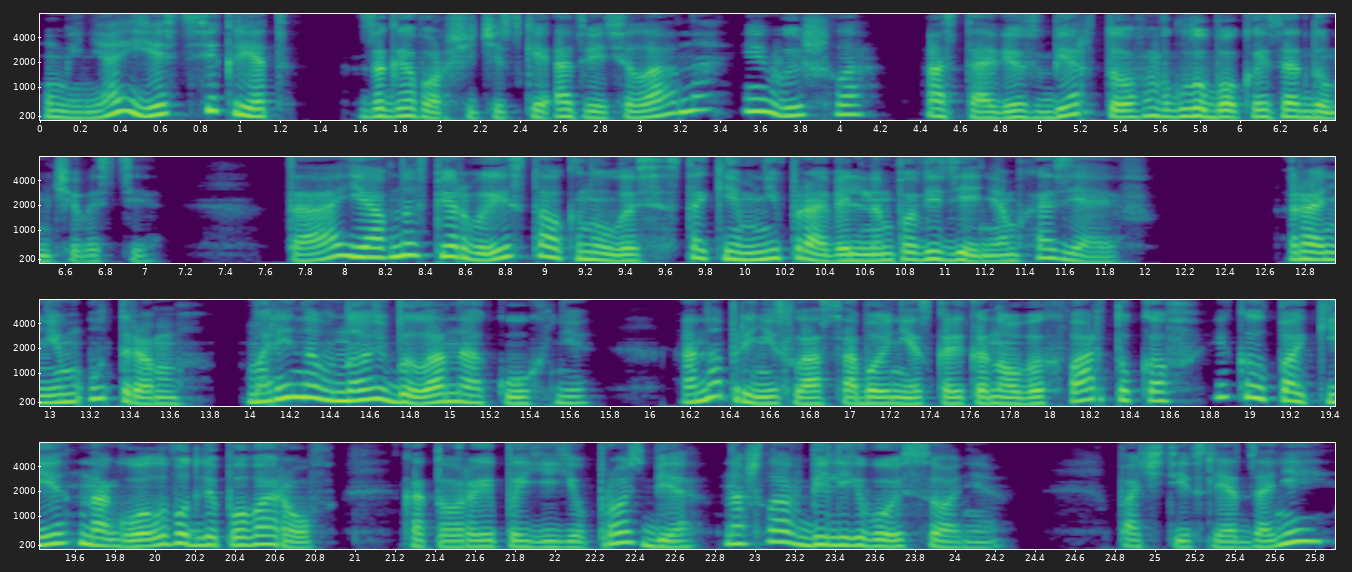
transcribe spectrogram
«У меня есть секрет», — заговорщически ответила она и вышла, оставив Берту в глубокой задумчивости. Та явно впервые столкнулась с таким неправильным поведением хозяев. Ранним утром Марина вновь была на кухне. Она принесла с собой несколько новых фартуков и колпаки на голову для поваров, которые по ее просьбе нашла в бельевой Соне. Почти вслед за ней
